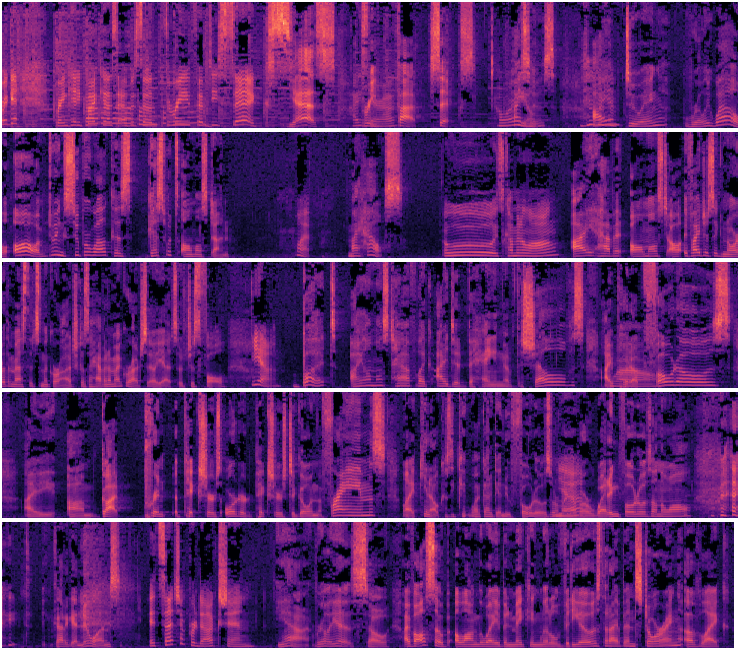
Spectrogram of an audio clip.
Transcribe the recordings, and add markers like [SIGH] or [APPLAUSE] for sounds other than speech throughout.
Mondays are here again. Brain Candy Podcast, episode 356. Yes. Hi, Three, Sarah. five, six. How are Hi, you? I am [LAUGHS] doing really well. Oh, I'm doing super well because guess what's almost done? What? My house. Ooh, it's coming along. I have it almost all. If I just ignore the mess that's in the garage, because I haven't had my garage sale yet, so it's just full. Yeah. But I almost have, like, I did the hanging of the shelves. I put up photos. I um, got print uh, pictures, ordered pictures to go in the frames. Like, you know, because you can't, well, I got to get new photos. Or am I have our wedding photos on the wall? [LAUGHS] Right. Got to get new ones. It's such a production. Yeah, it really is. So I've also along the way been making little videos that I've been storing of like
